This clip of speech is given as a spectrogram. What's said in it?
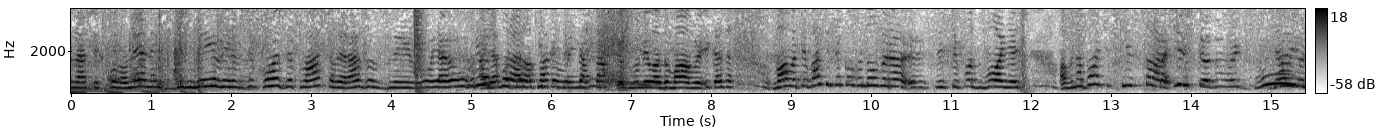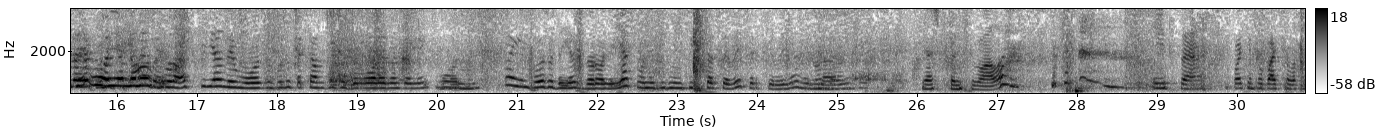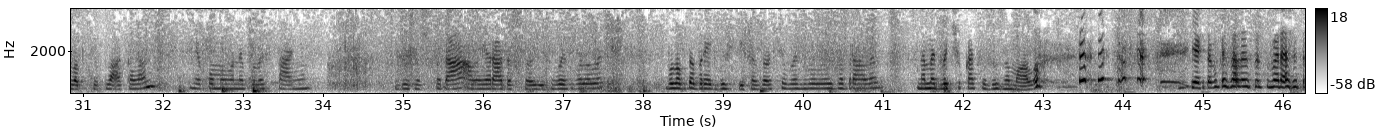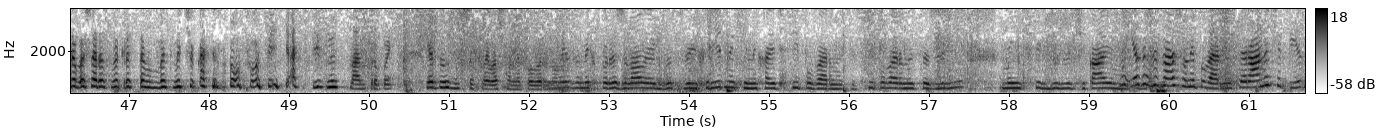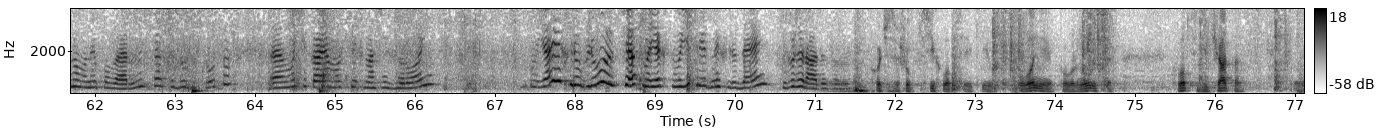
наших полонених звільнили, вже Боже, плакали разом з ними. О, я говорю, А я почала плакати, ця пташка дзвонила до мами і каже: Мама, ти бачиш, якого номера е, чи позвонять? А вона бачить Київстара. І все, думаю, я Юля, як вони мурашки, я не можу, буду така вже задоволена за них. Боже. Хай їм Боже дає здоров'я. Як вони бідненькі все це витерпіли, я не знаю. Я ж танцювала. І це. Потім побачила хлопців, плакала, в якому вони були стані. Дуже шкода, але я рада, що їх визволили. Було б добре, якби всіх азовців визволили і забрали. На Медведчука це дуже мало. Як там казали в соцмережі, треба ще раз викрасти в Медведчука і знову поміняти бізнес-план зробити. Я дуже щаслива, що вони повернули. Ми за них переживали як за своїх рідних, і нехай всі повернуться. Всі повернуться живі. Ми їх всіх дуже чекаємо. Ну, я завжди знала, що вони повернуться. Рано чи пізно вони повернуться. Це дуже круто. Е, Ми чекаємо всіх наших героїв. Ну, Я їх люблю, чесно, як своїх рідних людей. Дуже рада за них. Хочеться, щоб всі хлопці, які в полоні, повернулися. Хлопці, дівчата. е,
